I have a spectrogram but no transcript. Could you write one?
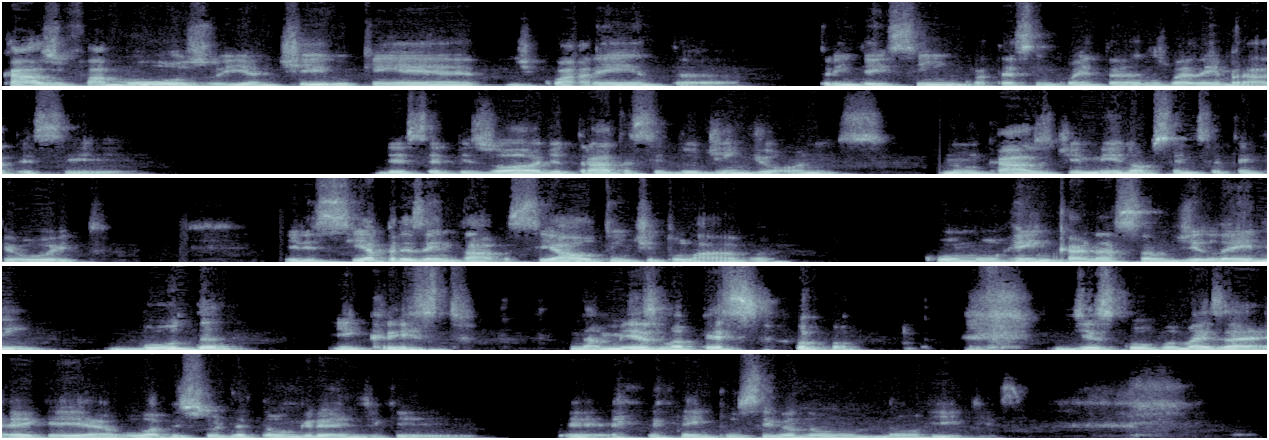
caso famoso e antigo, quem é de 40, 35 até 50 anos vai lembrar desse, desse episódio trata-se do Jim Jones, num caso de 1978. Ele se apresentava, se auto-intitulava como reencarnação de Lenin, Buda e Cristo, na mesma pessoa. Desculpa, mas é, é, é, o absurdo é tão grande que é, é impossível não, não rir disso.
